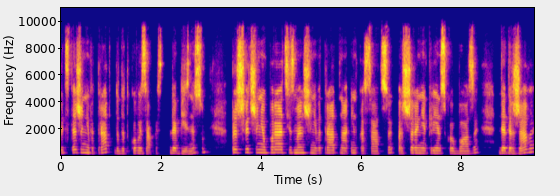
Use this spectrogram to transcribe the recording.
відстеження витрат, додатковий захист. Для бізнесу, пришвидшення операцій, зменшення витрат на інкасацію, розширення клієнтської бази. Для держави,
